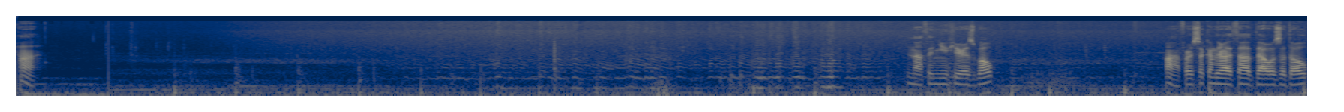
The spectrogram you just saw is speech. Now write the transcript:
Huh. Nothing new here as well. Ah, for a second there I thought that was a doll.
